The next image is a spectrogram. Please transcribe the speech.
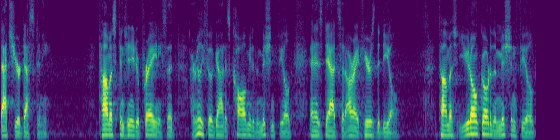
That's your destiny. Thomas continued to pray and he said, I really feel God has called me to the mission field. And his dad said, All right, here's the deal. Thomas, you don't go to the mission field.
